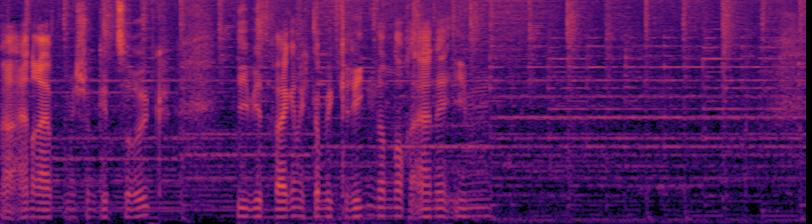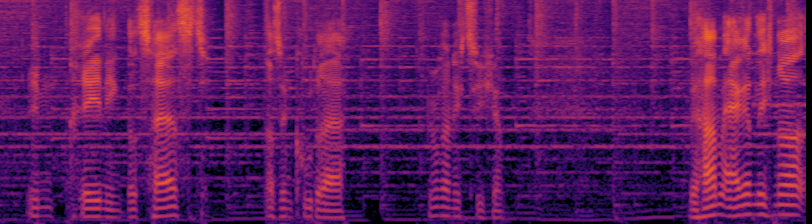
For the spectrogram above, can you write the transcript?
ja, ein Reifen schon geht zurück. Die wird freigeben. Ich glaube, wir kriegen dann noch eine im, im Training. Das heißt, also im Q3. Bin mir gar nicht sicher. Wir haben eigentlich nur,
